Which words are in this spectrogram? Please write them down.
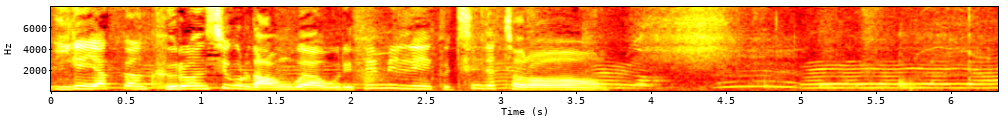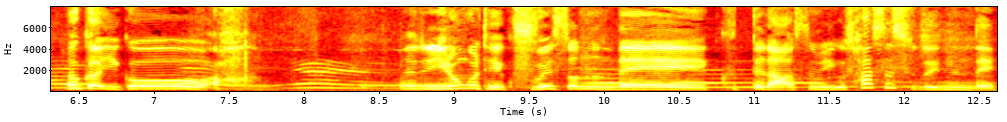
이게 약간 그런 식으로 나온 거야. 우리 패밀리 그 침대처럼. 그러니까 이거 아, 그래도 이런 걸 되게 구했었는데 그때 나왔으면 이거 샀을 수도 있는데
